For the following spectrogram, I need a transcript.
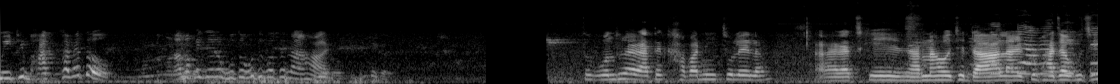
মিঠি ভাত খাবে তো? আমাকে যেন গুতোগুতি করতে না হয়। তো বন্ধুরা রাতের খাবার নিয়ে চলে এলাম। আর আজকে রান্না হয়েছে ডাল আর একটু ভাজাভুজি।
